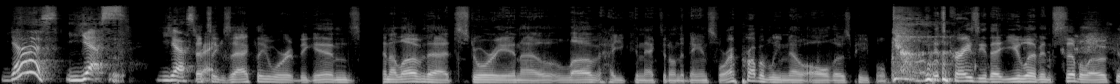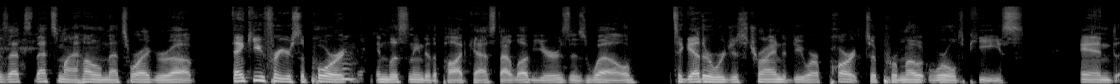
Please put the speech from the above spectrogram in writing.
Yes, yes, yes. That's right. exactly where it begins and I love that story and I love how you connected on the dance floor. I probably know all those people. it's crazy that you live in Cibolo because that's that's my home. That's where I grew up. Thank you for your support mm. in listening to the podcast. I love yours as well. Together we're just trying to do our part to promote world peace. And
